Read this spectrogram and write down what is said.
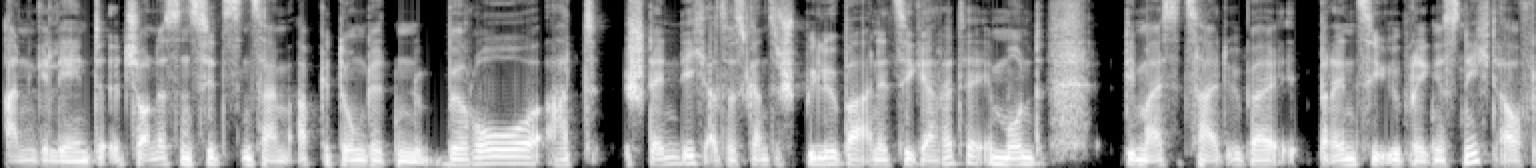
angelehnt. Jonathan sitzt in seinem abgedunkelten Büro, hat ständig, also das ganze Spiel über, eine Zigarette im Mund. Die meiste Zeit über brennt sie übrigens nicht. Auf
